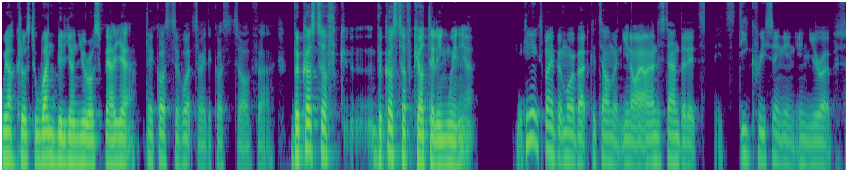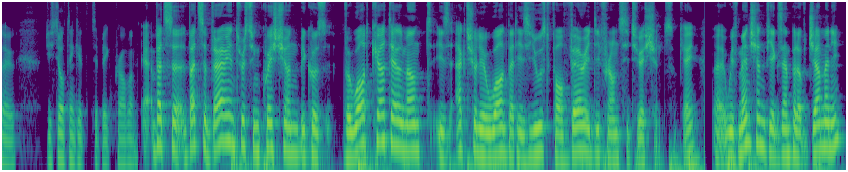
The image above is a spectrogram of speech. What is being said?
we are close to 1 billion euros per year. The costs of what sorry the costs of uh... the cost of the cost of curtailing wind yeah. Can you explain a bit more about curtailment? You know i understand that it's it's decreasing in in europe so Do you still think it's a big problem? Yeah, that's a, that's a very interesting question because the word curtailment is actually a word that is used for very different situations. Okay, uh, we've mentioned the example of Germany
